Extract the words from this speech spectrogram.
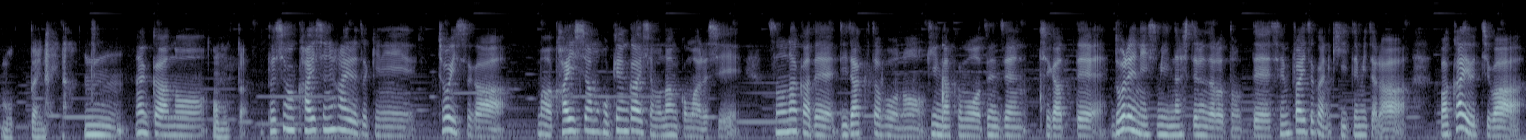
もったいないな。うん。なんかあの思った。私も会社に入るときにチョイスが、まあ、会社も保険会社も何個もあるしその中でディダクタボーの金額も全然違ってどれにみんなしてるんだろうと思って先輩とかに聞いてみたら若いうちは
